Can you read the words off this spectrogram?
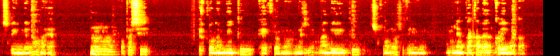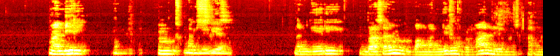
sering dengar lah ya. Hmm, Apa sih ekonomi itu ekonomi sih mandiri itu Soekarno sering menyatakan dengan kalimat apa? mandiri Mandiri. Hmm, Kemandirian. mandiri berdasarkan bank mandiri nggak belum ada yang sekarang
